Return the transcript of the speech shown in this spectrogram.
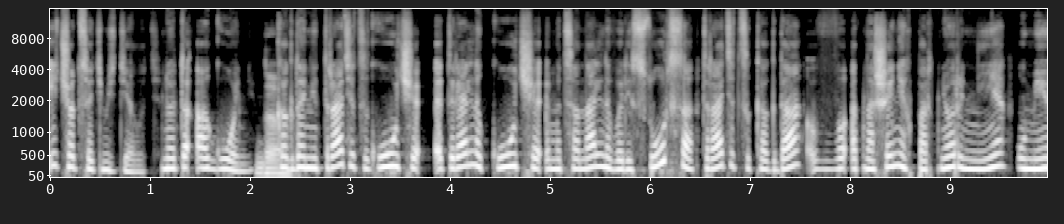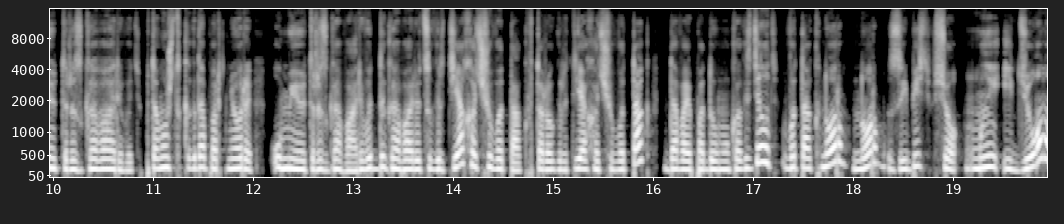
и что-то с этим сделать. Но это огонь, Да. когда не тратится куча, это реально куча эмоционального ресурса тратится, когда в отношениях партнеры не умеют разговаривать. Потому что когда партнеры умеют разговаривать, договариваются, говорят, я хочу вот так, второй говорит, я хочу вот так, давай подумаем, как сделать, вот так норм, норм, заебись, все, мы идем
